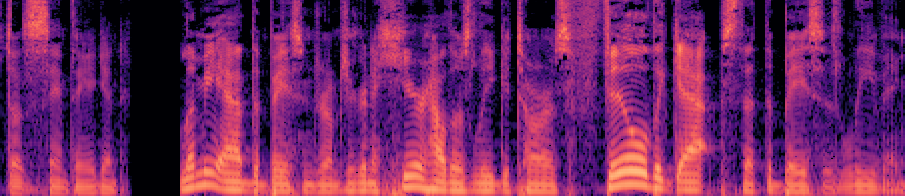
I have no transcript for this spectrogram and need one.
Just does the same thing again. Let me add the bass and drums. You're going to hear how those lead guitars fill the gaps that the bass is leaving.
